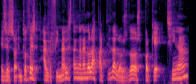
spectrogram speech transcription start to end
es eso. Entonces, al final están ganando las partidas los dos, porque China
